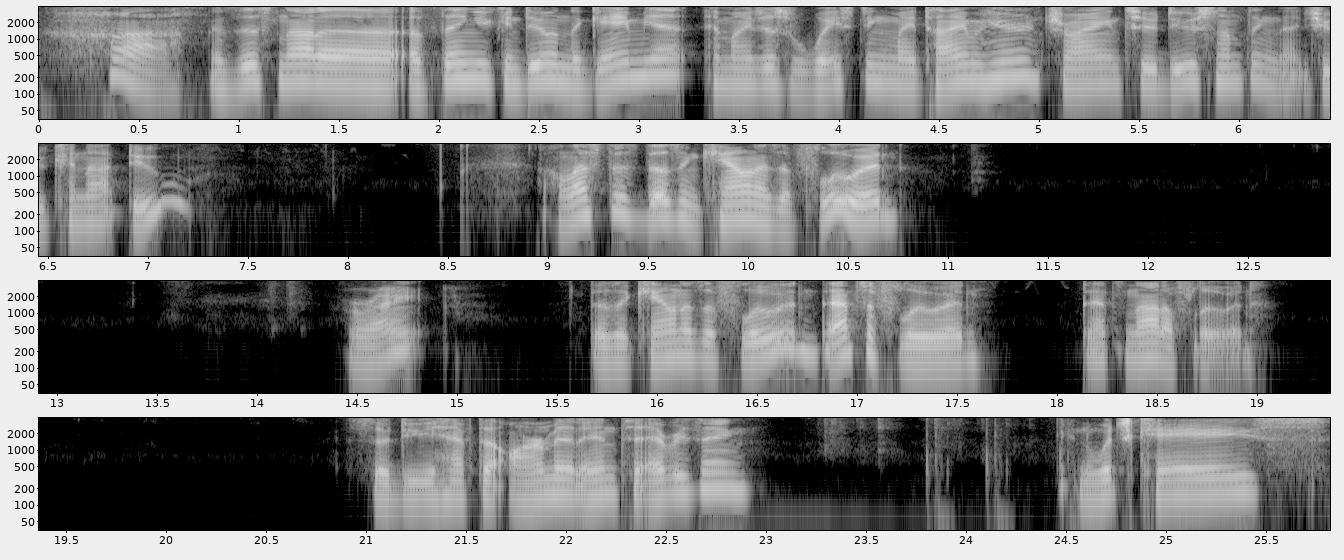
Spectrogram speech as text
Huh. Is this not a, a thing you can do in the game yet? Am I just wasting my time here trying to do something that you cannot do? Unless this doesn't count as a fluid. Right? Does it count as a fluid? That's a fluid. That's not a fluid. So do you have to arm it into everything? In which case,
